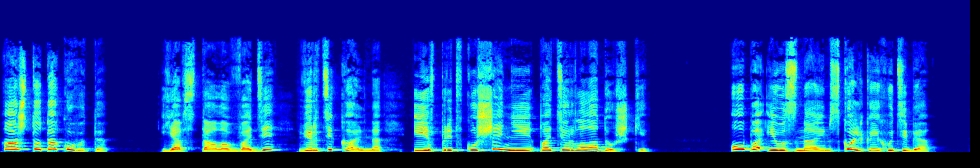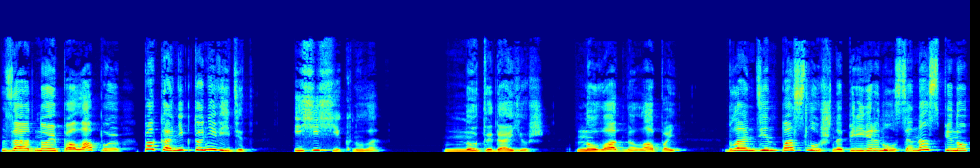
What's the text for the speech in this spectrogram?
а что такого-то? Я встала в воде вертикально и в предвкушении потерла ладошки. Оба и узнаем, сколько их у тебя. Заодно и полапаю, пока никто не видит. И хихикнула. Ну ты даешь. «Ну ладно, лапой». Блондин послушно перевернулся на спину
